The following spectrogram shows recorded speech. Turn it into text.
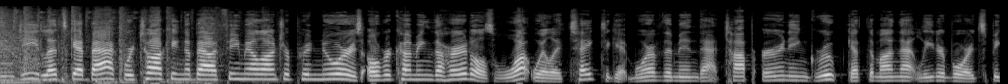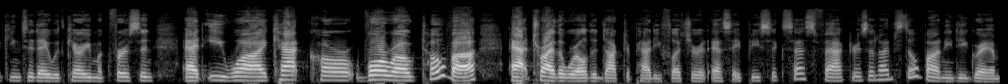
Indeed, let's get back. We're talking about female entrepreneurs overcoming the hurdles. What will it take to get more of them in that top earning group? Get them on that leaderboard. Speaking today with Kerrie MacPherson at EY, Kat Vorotova at Try the World, and Dr. Patti Fletcher at SAP SuccessFactors. And I'm still Bonnie D. Graham.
